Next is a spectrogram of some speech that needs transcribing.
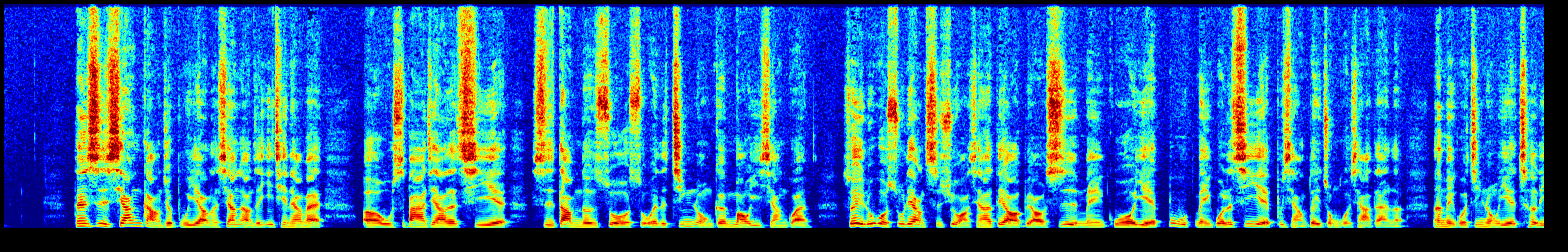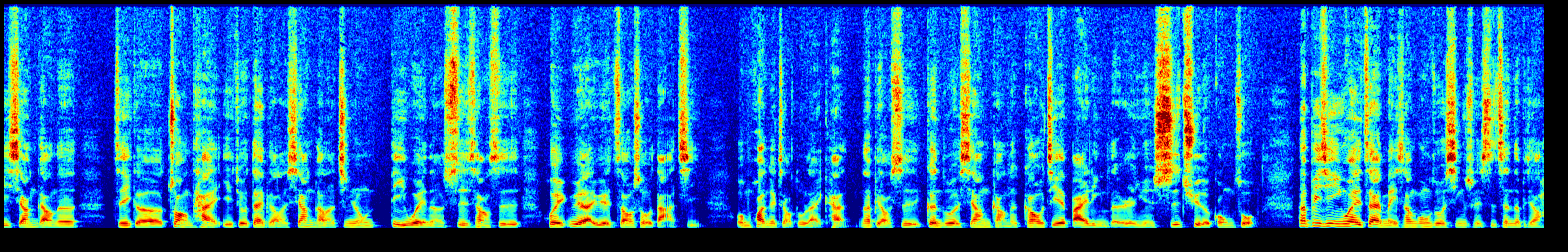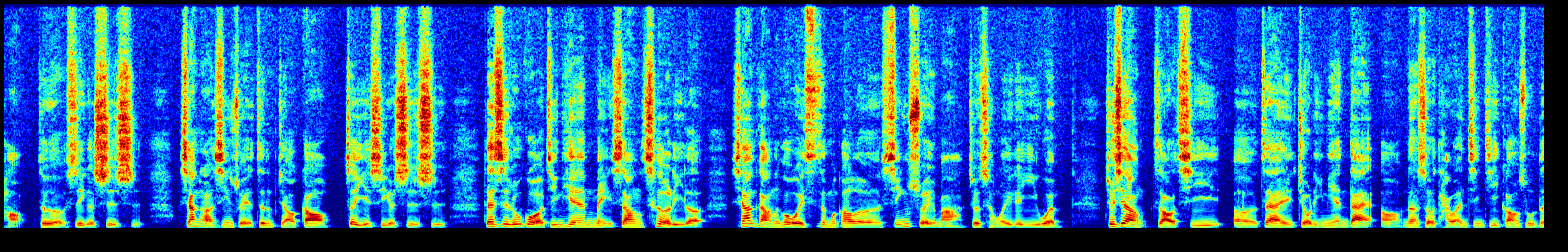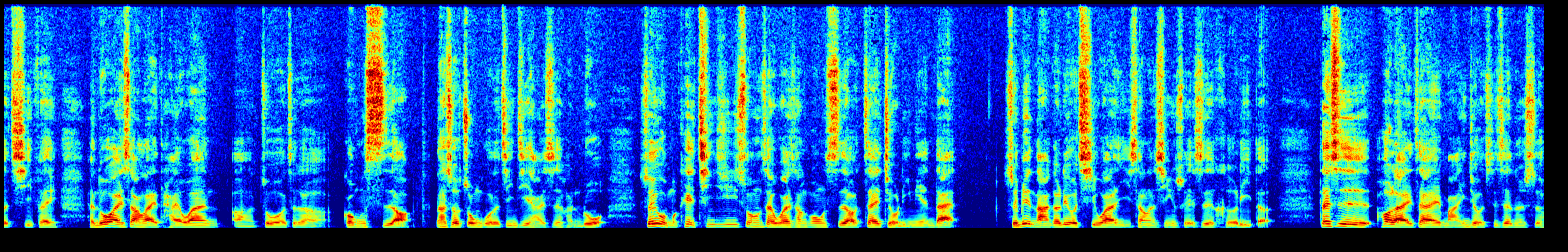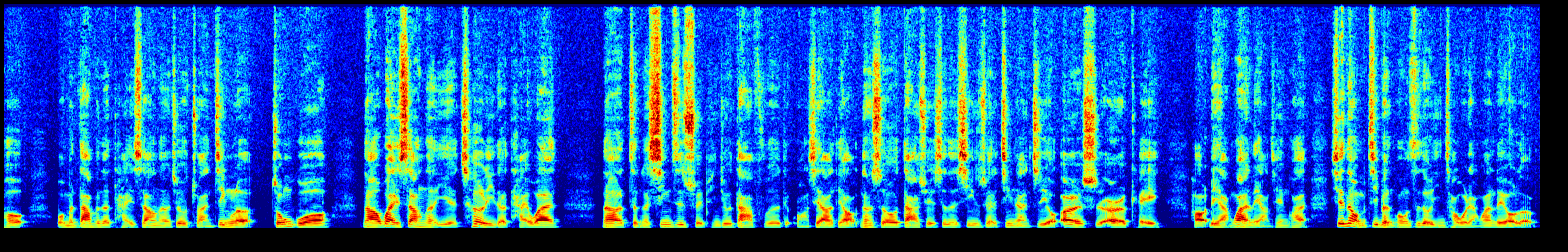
但是香港就不一样了，香港这一千两百呃五十八家的企业是大部分都是做所谓的金融跟贸易相关。所以，如果数量持续往下掉，表示美国也不，美国的企业不想对中国下单了。那美国金融业撤离香港的这个状态，也就代表了香港的金融地位呢，事实上是会越来越遭受打击。我们换个角度来看，那表示更多的香港的高阶白领的人员失去了工作。那毕竟，因为在美商工作薪水是真的比较好，这个是一个事实。香港的薪水也真的比较高，这也是一个事实。但是如果今天美商撤离了，香港能够维持这么高的薪水吗？就成为一个疑问。就像早期呃，在九零年代哦，那时候台湾经济高速的起飞，很多外商来台湾啊做这个公司哦，那时候中国的经济还是很弱，所以我们可以轻轻松松在外商公司哦，在九零年代。随便拿个六七万以上的薪水是合理的，但是后来在马英九执政的时候，我们大部分的台商呢就转进了中国，那外商呢也撤离了台湾，那整个薪资水平就大幅的往下掉。那时候大学生的薪水竟然只有二十二 k，好两万两千块，现在我们基本工资都已经超过两万六了，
